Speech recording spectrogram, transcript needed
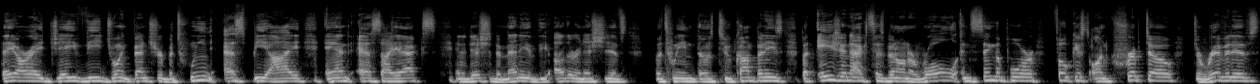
they are a JV joint venture between SBI and SIX, in addition to many of the other initiatives between those two companies. But AsiaNext has been on a roll in Singapore, focused on crypto, derivatives,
